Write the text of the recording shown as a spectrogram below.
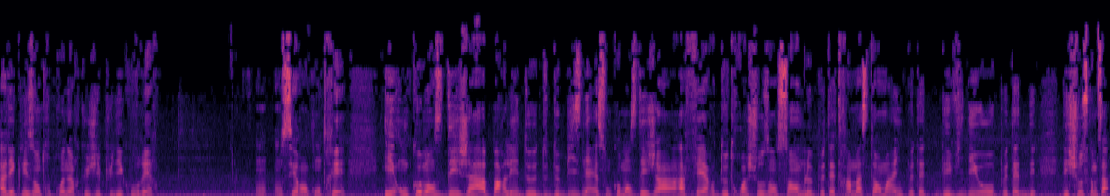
avec les entrepreneurs que j'ai pu découvrir, on, s'est rencontrés et on commence déjà à parler de, business, on commence déjà à faire deux, trois choses ensemble, peut-être un mastermind, peut-être des vidéos, peut-être des, choses comme ça.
